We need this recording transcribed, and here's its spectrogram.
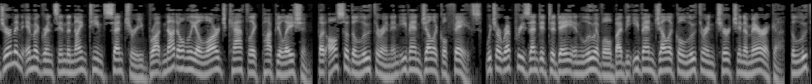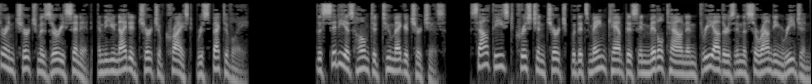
German immigrants in the 19th century brought not only a large Catholic population, but also the Lutheran and Evangelical faiths, which are represented today in Louisville by the Evangelical Lutheran Church in America, the Lutheran Church Missouri Synod, and the United Church of Christ, respectively. The city is home to two megachurches. Southeast Christian Church, with its main campus in Middletown and three others in the surrounding region,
